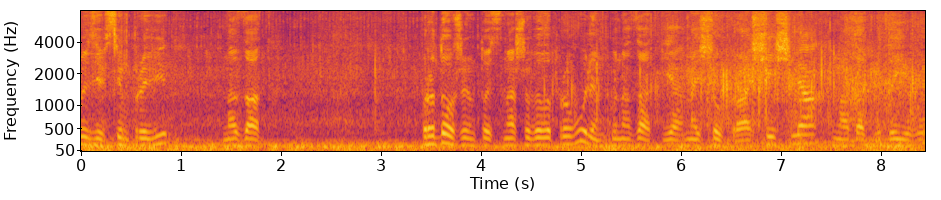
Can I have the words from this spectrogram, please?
Друзі, всім привіт! Назад. Продовжуємо тобто, нашу велопрогулянку. Назад я знайшов кращий шлях, треба буде його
